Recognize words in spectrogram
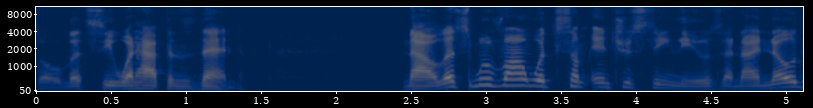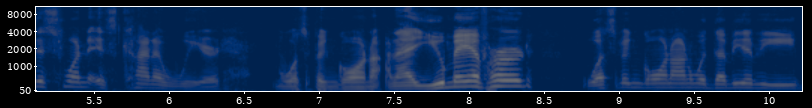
So let's see what happens then. Now let's move on with some interesting news, and I know this one is kind of weird. What's been going on? You may have heard what's been going on with WWE.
